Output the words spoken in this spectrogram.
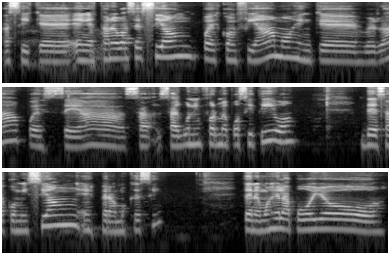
Así que en esta nueva sesión, pues confiamos en que, ¿verdad? Pues sea, salga un informe positivo de esa comisión. Esperamos que sí. Tenemos el apoyo,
